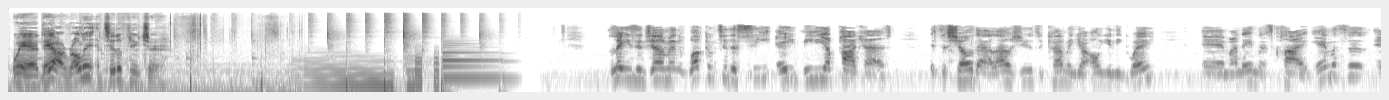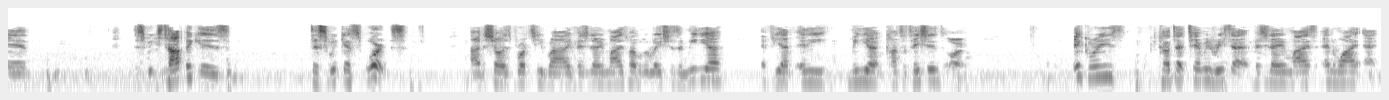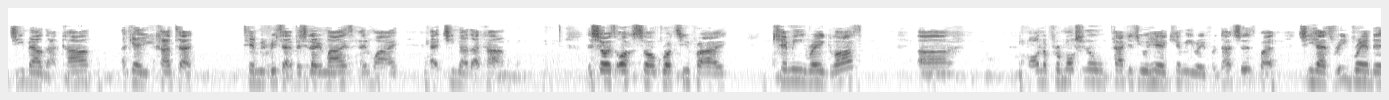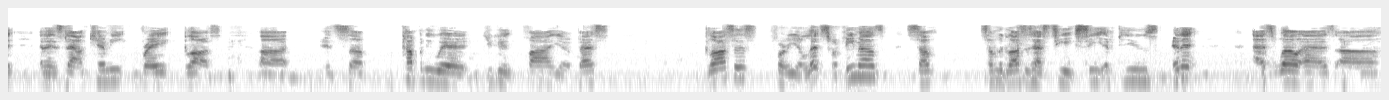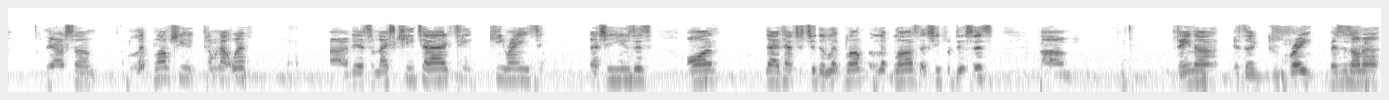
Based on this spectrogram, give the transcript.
where they are rolling into the future. Ladies and gentlemen, welcome to the CA Media Podcast. It's the show that allows you to come in your own unique way. And my name is Clyde Anderson, and this week's topic is This Week in Sports. Uh, the show is brought to you by Visionary Minds Public Relations and Media. If you have any media consultations or inquiries, contact Tammy Reese at visionarymindsny at gmail.com. Again, you can contact Tammy Reese at visionarymindsny at gmail.com. The show is also brought to you by Kimmy Ray Gloss. Uh, on the promotional package, you hear Kimmy Ray Productions, but she has rebranded and it's now Kimmy Ray Gloss. Uh, it's uh, company where you can find your best glosses for your lips for females. Some some of the glosses has THC infused in it, as well as uh, there are some lip balms she coming out with. Uh, there's some nice key tags, key, key rings that she uses on that attaches to the lip balm, lip gloss that she produces. Um, Dana is a great business owner.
